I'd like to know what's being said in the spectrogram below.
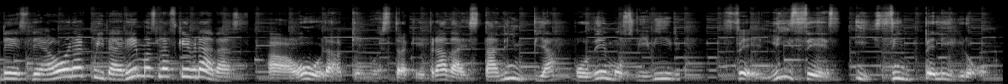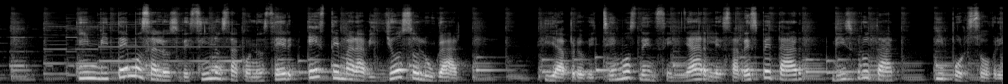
Desde ahora cuidaremos las quebradas. Ahora que nuestra quebrada está limpia, podemos vivir felices y sin peligro. Invitemos a los vecinos a conocer este maravilloso lugar y aprovechemos de enseñarles a respetar, disfrutar y por sobre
